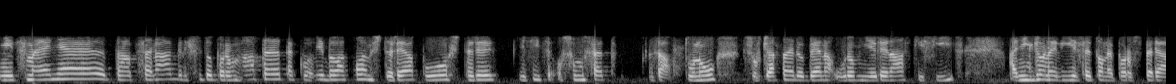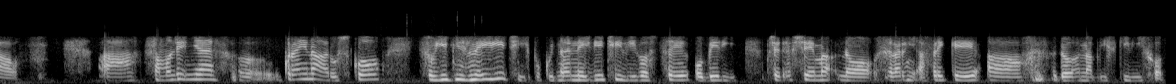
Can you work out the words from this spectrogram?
Nicméně ta cena, když si to porovnáte, tak byla kolem 4,5, 4800 za tunu, v současné době na úrovni 11 tisíc a nikdo neví, jestli to neporoste dál. A samozřejmě uh, Ukrajina a Rusko jsou jedni z největších, pokud ne největší vývozci obilí, především do severní Afriky a do, na Blízký východ.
